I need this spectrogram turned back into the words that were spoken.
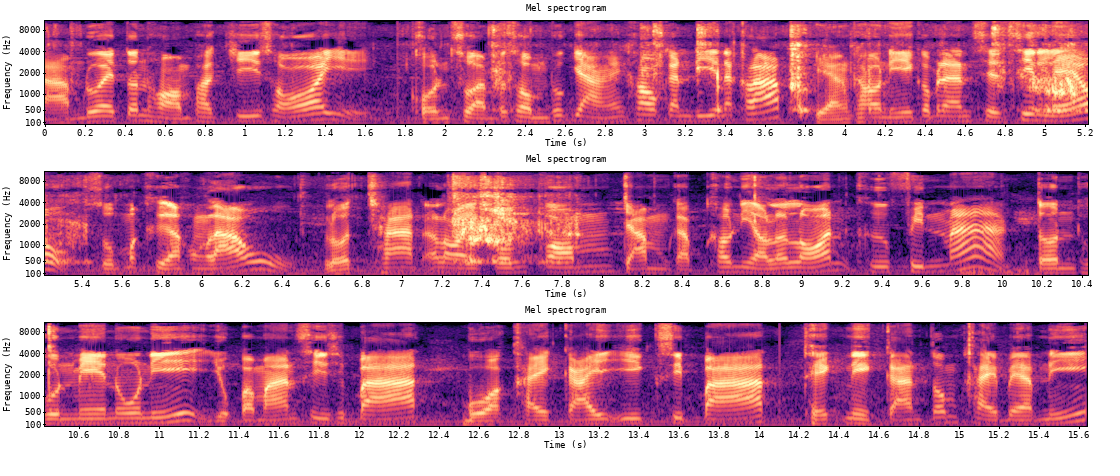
ตามด้วยต้นหอมผักชีซอย คนส่วนผสมทุกอย่างให้เข้ากันดีนะครับ เพียงเท่านี้ก็เป็นอันเสร็จสิ้นแล้ว ซุปมะเขือของเรา รสชาติอร่อยกลมกลมจำกับข้าวเหนียวแล้วร้อนคือฟินมาก ต้นทุนเมนูนี้อยู่ประมาณ 40 บาท บวกไข่ไก่อีก 10 บาท เทคนิคการต้มไข่แบบนี้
